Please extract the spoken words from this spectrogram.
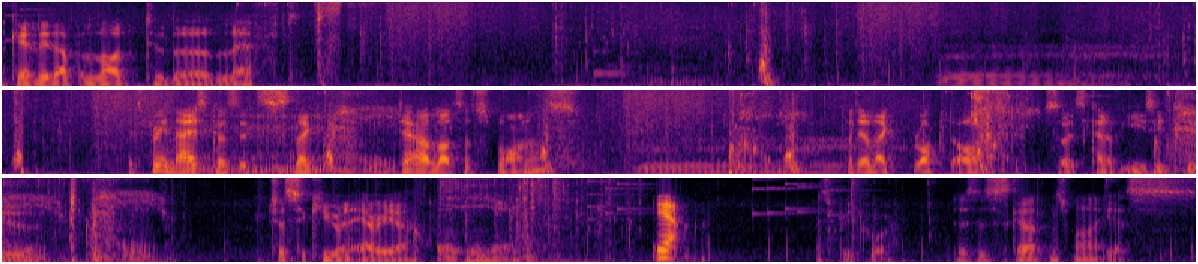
Okay, lit up a lot to the left. It's pretty nice because it's like there are lots of spawners, but they're like blocked off so it's kind of easy to just secure an area. Yeah. That's pretty cool. This is skeleton spawner? Yes.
